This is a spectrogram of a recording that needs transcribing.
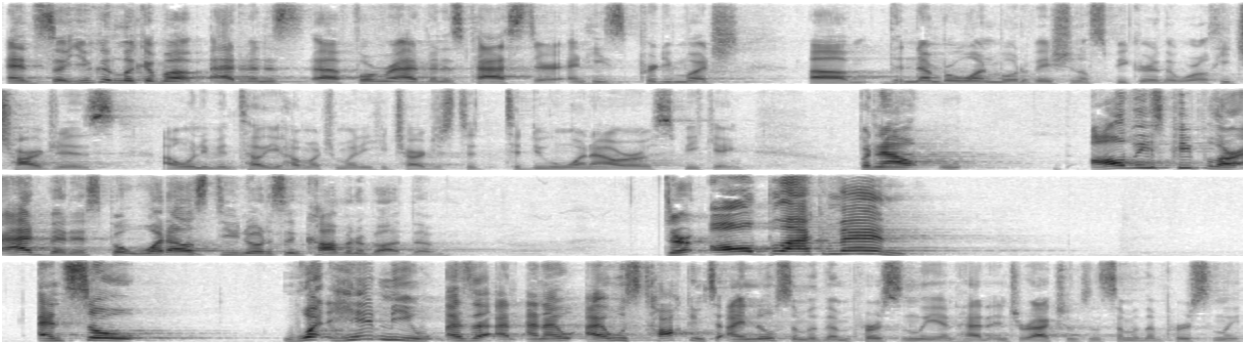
And so you could look him up, Adventist, uh, former Adventist pastor, and he's pretty much um, the number one motivational speaker in the world. He charges, I won't even tell you how much money he charges to, to do one hour of speaking. But now, all these people are Adventists, but what else do you notice in common about them? They're all black men. And so what hit me as a, and I, I, was talking to i know some of them personally and had interactions with some of them personally.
